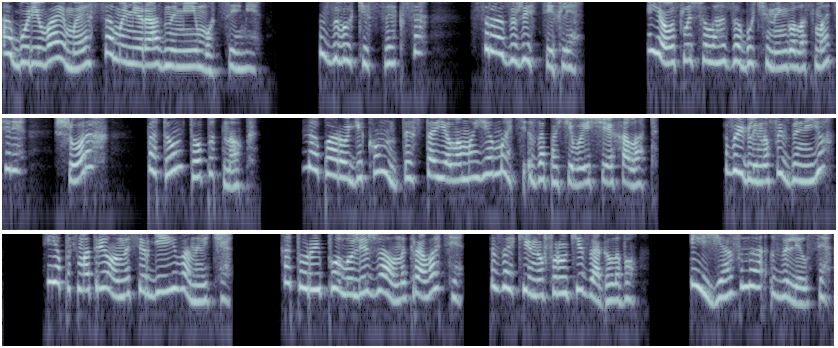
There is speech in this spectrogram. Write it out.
обуреваемая самыми разными эмоциями. Звуки секса сразу же стихли. Я услышала озабоченный голос матери, шорох, потом топот ног. На пороге комнаты стояла моя мать, запахивающая халат. Выглянув из-за нее, я посмотрела на Сергея Ивановича, который полулежал на кровати, закинув руки за голову, и явно злился.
